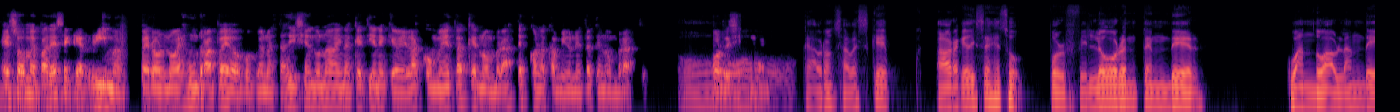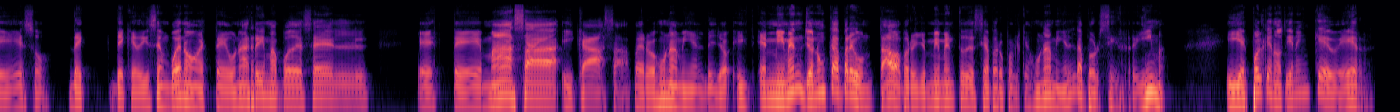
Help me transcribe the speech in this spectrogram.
Eso me parece que rima, pero no es un rapeo, porque no estás diciendo una vaina que tiene que ver la cometa que nombraste con la camioneta que nombraste, por decir algo. Oh, cabrón, ¿sabes qué? Ahora que dices eso, por fin logro entender cuando hablan de eso, de, de que dicen, bueno, este, una rima puede ser este, masa y casa, pero es una mierda. Y yo, y en mi mente, yo nunca preguntaba, pero yo en mi mente decía, pero ¿por qué es una mierda? Por si rima. Y es porque no tienen que ver.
